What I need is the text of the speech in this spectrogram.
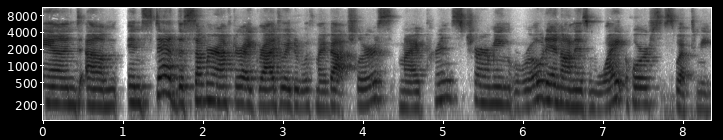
And um, instead, the summer after I graduated with my bachelor's, my Prince Charming rode in on his white horse, swept me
